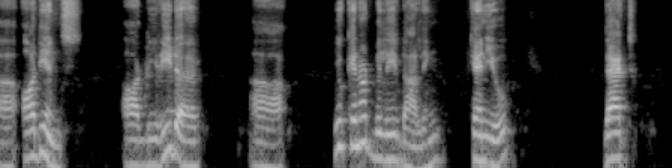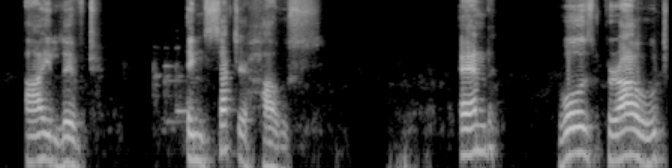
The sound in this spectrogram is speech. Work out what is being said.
uh, audience or the reader, uh, you cannot believe, darling, can you, that I lived in such a house and was proud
